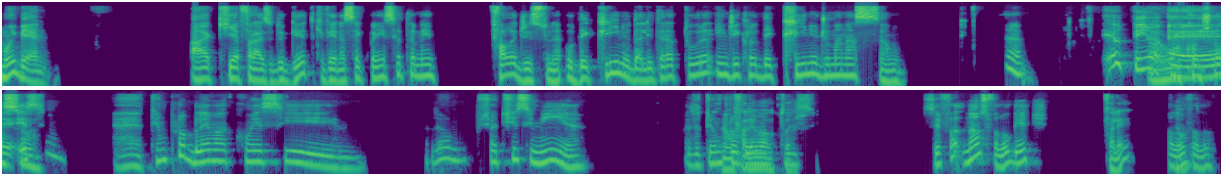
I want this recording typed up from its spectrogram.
Muito bem. Aqui a frase do Goethe, que vem na sequência, também fala disso, né? O declínio da literatura indica o declínio de uma nação. É. Eu tenho é, é esse, é, tem um problema com esse é uma chatice minha, mas eu tenho um não problema com esse. Você fal... Não, você falou Goethe. Falei? Falou, falou.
